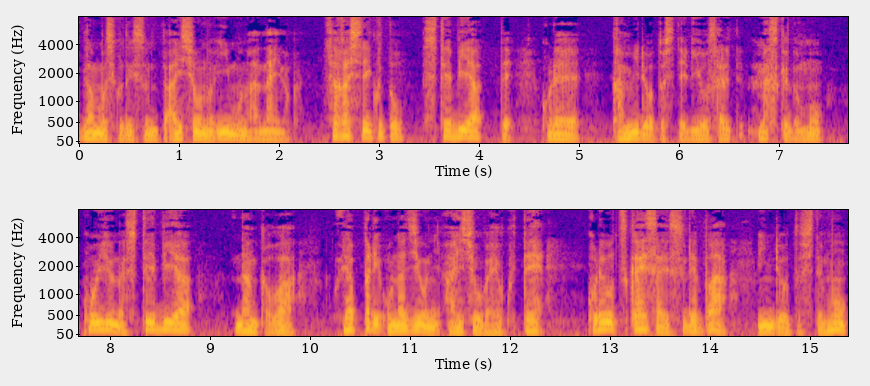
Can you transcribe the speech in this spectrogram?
ガンマ宿敵素にと相性のいいものはないのか。探していくと、ステビアって、これ甘味料として利用されてますけども、こういうようなステビアなんかは、やっぱり同じように相性が良くて、これを使いさえすれば、飲料としても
